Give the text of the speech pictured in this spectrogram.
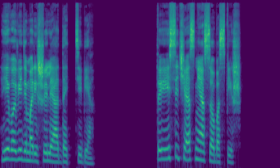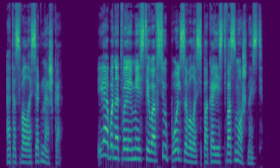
его, видимо, решили отдать тебе. Ты сейчас не особо спишь, отозвалась Агнешка. Я бы на твоем месте вовсю пользовалась, пока есть возможность.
